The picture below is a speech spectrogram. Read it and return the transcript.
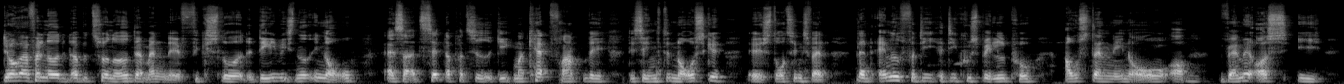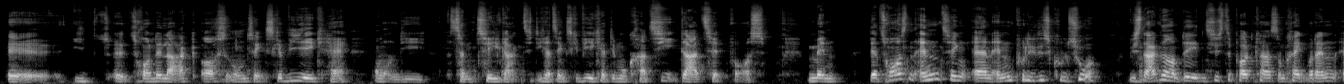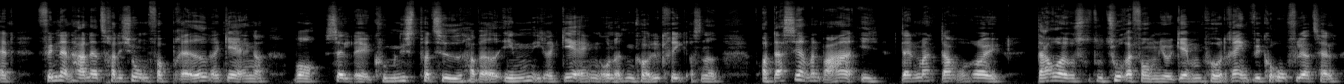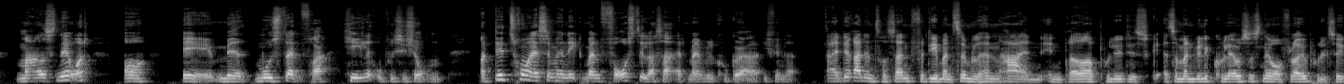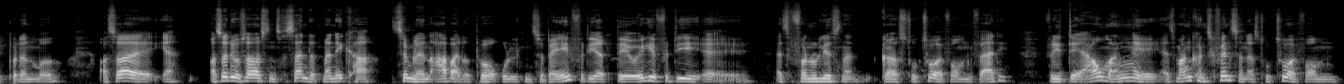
Det var i hvert fald noget af det, der betød noget, da man øh, fik slået det delvis ned i Norge. Altså at Centerpartiet gik markant frem ved det seneste norske øh, stortingsvalg. Blandt andet fordi, at de kunne spille på afstanden i Norge, og hvad med os i, øh, i øh, Trondelag og sådan nogle ting. Skal vi ikke have ordentlige sådan tilgang til de her ting? Skal vi ikke have demokrati, der er tæt på os? Men jeg tror også en anden ting er en anden politisk kultur. Vi snakkede om det i den sidste podcast omkring, hvordan at Finland har den her tradition for brede regeringer, hvor selv øh, kommunistpartiet har været inde i regeringen under den kolde krig og sådan noget. Og der ser man bare i Danmark, der røg der røg strukturreformen jo igennem på et rent VKO-flertal, meget snævert, og øh, med modstand fra hele oppositionen. Og det tror jeg simpelthen ikke, man forestiller sig, at man vil kunne gøre i Finland. Nej, det er ret interessant, fordi man simpelthen har en, en bredere politisk... Altså, man ville ikke kunne lave så snæver fløjepolitik på den måde. Og så, øh, ja, og så er det jo så også interessant, at man ikke har simpelthen arbejdet på at rulle den tilbage, fordi at det er jo ikke fordi... Øh, altså for nu lige at gøre strukturreformen færdig. Fordi det er jo mange, øh, altså mange konsekvenser af strukturreformen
